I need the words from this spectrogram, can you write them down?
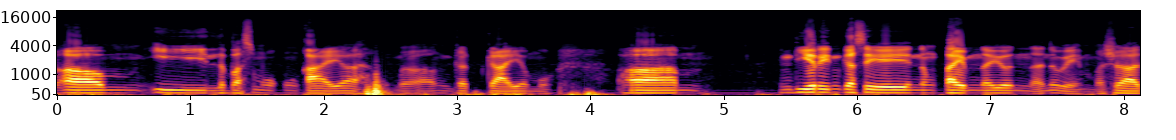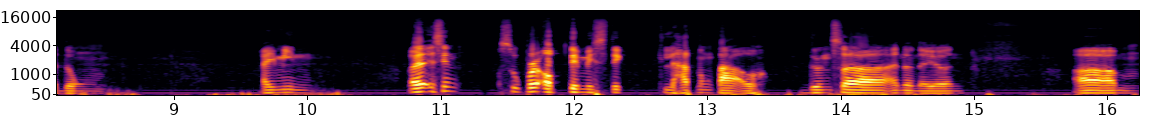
um ilabas mo kung kaya, hangga't kaya mo. Um hindi rin kasi nung time na yun ano eh, masyadong I mean, as in, super optimistic lahat ng tao dun sa ano na yun. Um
